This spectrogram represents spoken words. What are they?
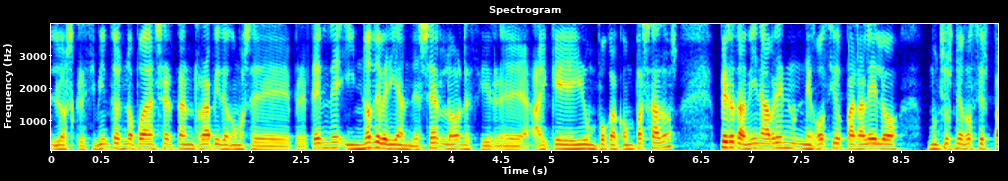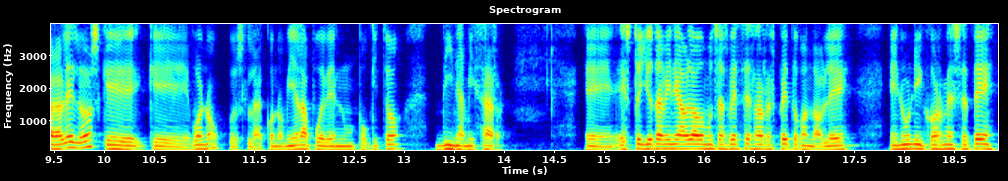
los crecimientos no puedan ser tan rápido como se pretende y no deberían de serlo, es decir, eh, hay que ir un poco acompasados, pero también abren negocios paralelo, muchos negocios paralelos que, bueno, pues la economía la pueden un poquito dinamizar. Eh, esto yo también he hablado muchas veces al respecto cuando hablé en Unicorn ST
